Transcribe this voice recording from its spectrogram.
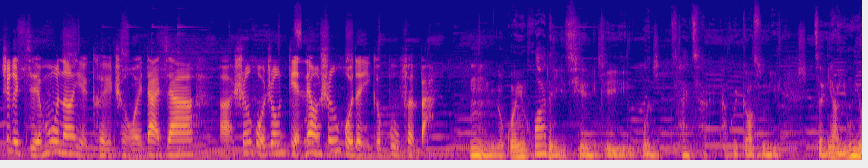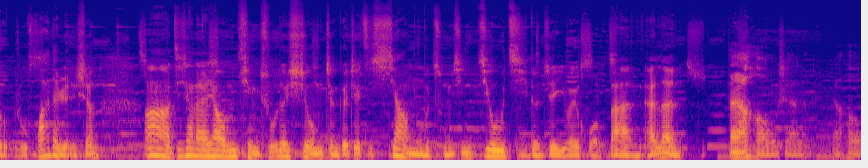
这个节目呢，也可以成为大家啊、生活中点亮生活的一个部分吧。嗯，有关于花的一切，你可以问菜菜，他会告诉你怎样拥有如花的人生。啊，接下来让我们请出的是我们整个这次项目重新纠集的这一位伙伴 Allen。大家好，我是 Allen 然后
